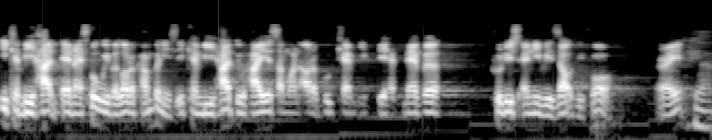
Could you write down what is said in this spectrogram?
it can be hard, and I spoke with a lot of companies. It can be hard to hire someone out of bootcamp if they have never produced any results before, right? Yeah.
